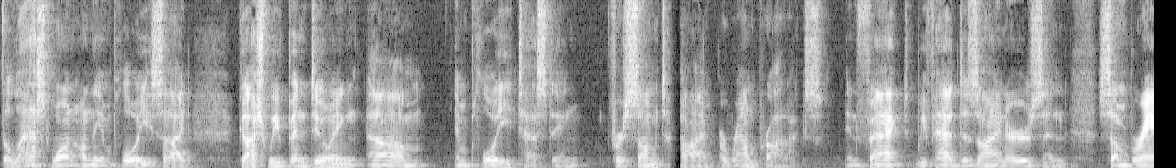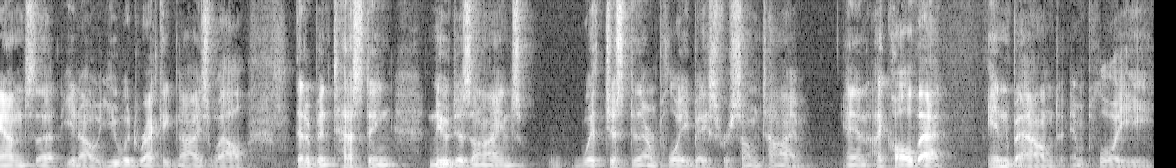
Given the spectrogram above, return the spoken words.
The last one on the employee side, gosh we've been doing um, employee testing for some time around products in fact, we've had designers and some brands that you know you would recognize well that have been testing new designs with just their employee base for some time. And I call that inbound employee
